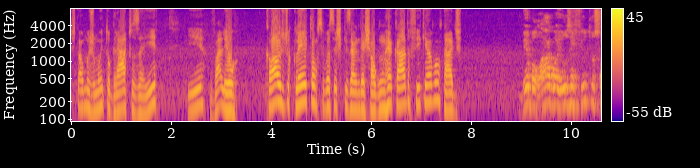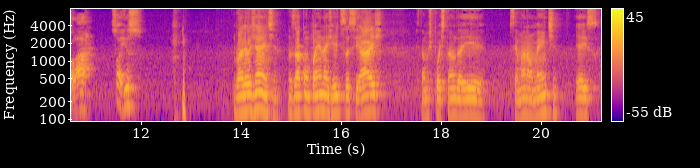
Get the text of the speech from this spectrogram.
estamos muito gratos aí e valeu. Cláudio Clayton, se vocês quiserem deixar algum recado, fiquem à vontade. Bebam água e usem filtro solar. Só isso. Valeu, gente. Nos acompanha nas redes sociais. Estamos postando aí semanalmente. E é isso.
